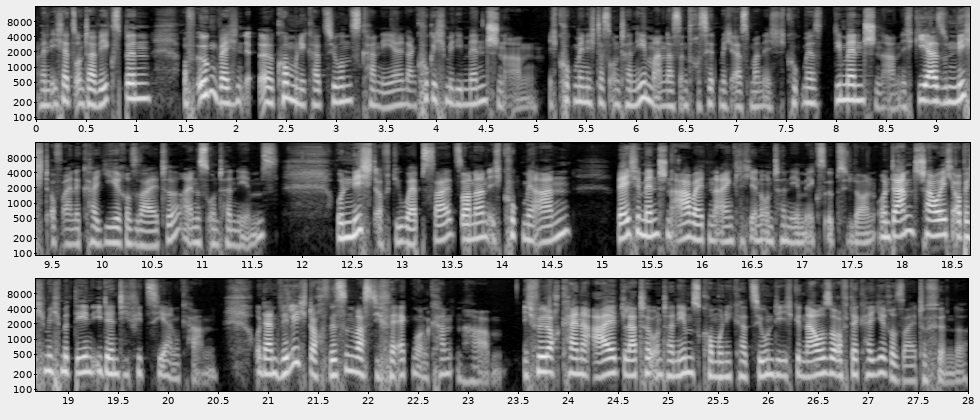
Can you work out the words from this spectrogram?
wenn ich jetzt unterwegs bin auf irgendwelchen äh, Kommunikationskanälen, dann gucke ich mir die Menschen an. Ich gucke mir nicht das Unternehmen an, das interessiert mich erstmal nicht. Ich gucke mir die Menschen an. Ich gehe also nicht auf eine Karriereseite eines Unternehmens und nicht auf die Website, sondern ich gucke mir an, welche Menschen arbeiten eigentlich in Unternehmen XY. Und dann schaue ich, ob ich mich mit denen identifizieren kann. Und dann will ich doch wissen, was die für Ecken und Kanten haben. Ich will doch keine allglatte Unternehmenskommunikation, die ich genauso auf der Karriereseite finde.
